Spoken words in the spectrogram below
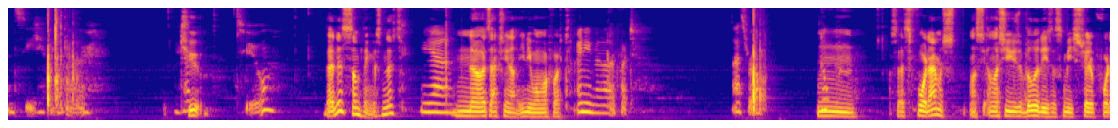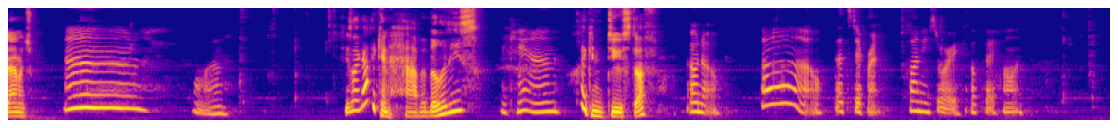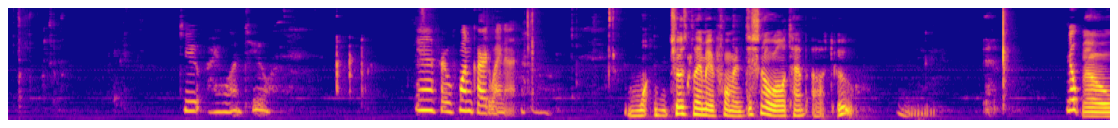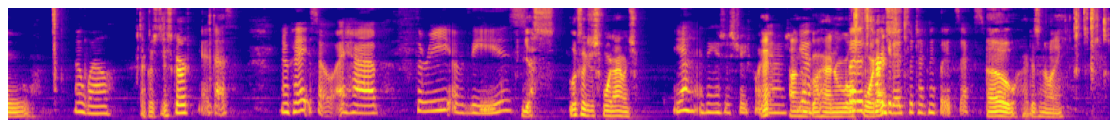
and see if I can gather. Two. Two. That is something, isn't it? Yeah, No, it's actually not. You need one more foot. I need another foot. Last roll. Nope. Mm, so that's four damage. Unless you, unless you use abilities, that's gonna be straight up four damage. Uh, hold on. She's like, I can have abilities. I can. I can do stuff. Oh no. Oh, that's different. Funny story. Okay, hold on. Do I want to? Yeah, for one card, why not? One, chosen player may perform an additional roll attempt. Oh, ooh. Nope. No. Oh well. That goes to discard? Yeah, it does. Okay, so I have three of these. Yes. Looks like just four damage. Yeah, I think it's just straight four Eh, damage. I'm gonna yeah. go ahead and roll but it's four targeted, dice. so technically it's six. Oh, that is annoying.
